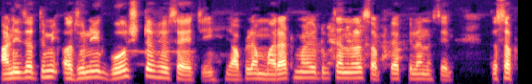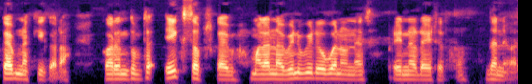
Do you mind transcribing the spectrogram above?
आणि जर तुम्ही अजूनही गोष्ट व्यवसायाची आपल्या मराठमोळ्या यूट्यूब चॅनलला सबस्क्राईब केलं नसेल तर सबस्क्राईब नक्की करा. कारण तुमचा एक सबस्क्राईब मला नवीन व्हिडिओ बनवण्यास प्रेरणादायी ठरतो. धन्यवाद.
